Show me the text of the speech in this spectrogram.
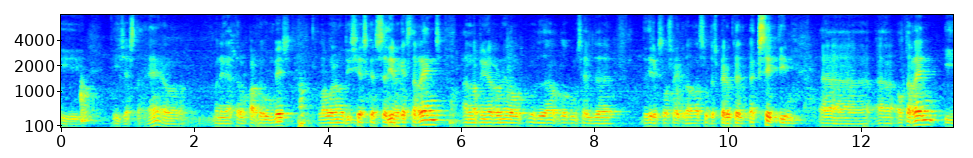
I, i ja està. Eh? De manera del Parc de Bombers, la bona notícia és que cedim aquests terrenys en la primera reunió del, del, del Consell de, de Direcció del Servei Català de la Salut. Espero que acceptin eh, eh, el terreny i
